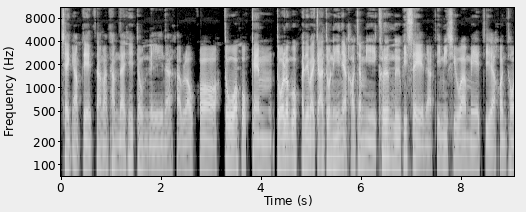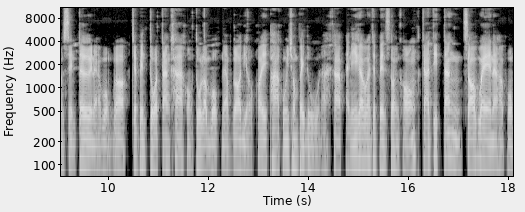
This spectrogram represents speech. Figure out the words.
เช็คอัปเดตสามารถทำได้ที่ตรงนี้นะครับแล้วก็ตัวโปรแกรมตัวระบบปฏิบัติการตัวนี้เนี่ยเขาจะมีเครื่องมือพิเศษนะครับที่มีชื่อว่า Media Control Center นะครับผมก็จะเป็นตัวตั้งค่าของตัวระบบนะครับก็เดี๋ยวค่อยพาคุณผู้ชมไปดูนะครับ อันนี้ก็จะเป็นส่วนของการติดตั้งซอฟต์แวร์นะครับผม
